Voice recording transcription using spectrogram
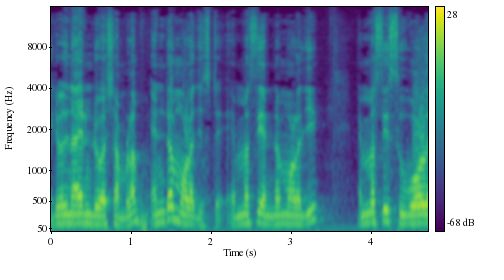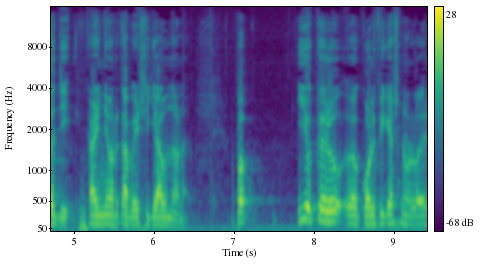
ഇരുപതിനായിരം രൂപ ശമ്പളം. എൻഡോമോളജിസ്റ്റ് എം എസ് സി എൻഡോമോളജി എം എസ് സി സുവോളജി കഴിഞ്ഞവർക്ക് അപേക്ഷിക്കാവുന്നതാണ്. അപ്പോൾ ഈ ഒക്കെ ഒരു ക്വാളിഫിക്കേഷൻ ഉള്ളവർ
